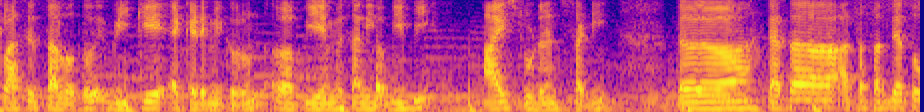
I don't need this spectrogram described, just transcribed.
क्लासेस चालवतो व्ही के अकॅडमी करून बी एम एस आणि बी बी आय स्टुडंट्ससाठी तर त्याचा आता सध्या तो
